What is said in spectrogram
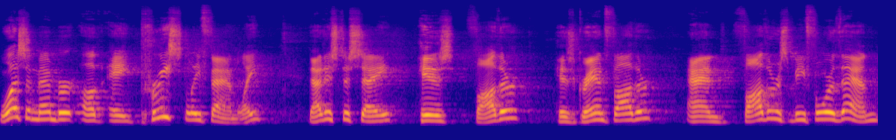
was a member of a priestly family. That is to say, his father, his grandfather, and fathers before them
